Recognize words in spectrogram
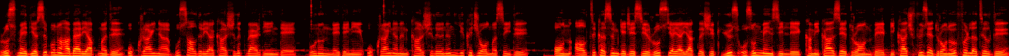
Rus medyası bunu haber yapmadı. Ukrayna bu saldırıya karşılık verdiğinde bunun nedeni Ukrayna'nın karşılığının yıkıcı olmasıydı. 16 Kasım gecesi Rusya'ya yaklaşık 100 uzun menzilli kamikaze drone ve birkaç füze drone'u fırlatıldı.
